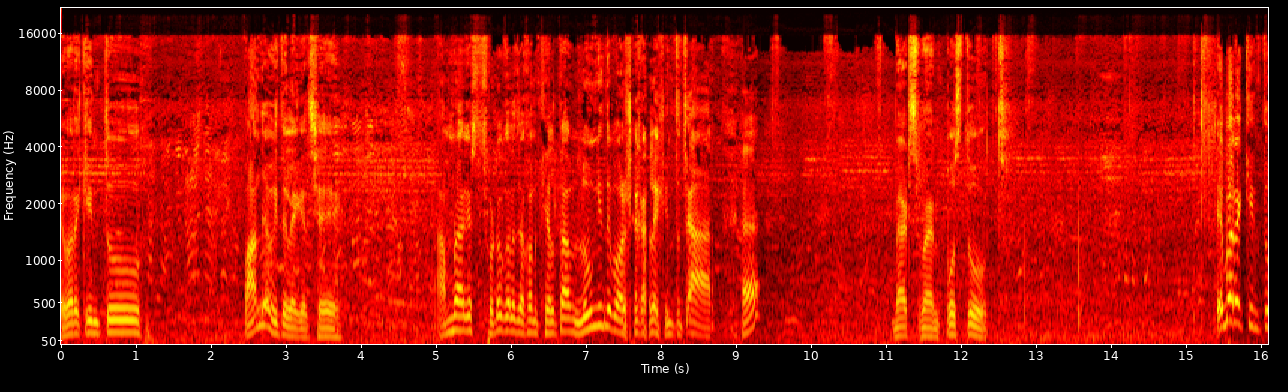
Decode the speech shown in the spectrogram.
এবারে কিন্তু পাঞ্জাবিতে লেগেছে। আমরা আগে ছোটকালে যখন খেলতাম, লুঙ্গিতে বল ঠেকালে কিন্তু চার হ্যাঁ? ব্যাটসম্যান প্রস্তুত। এবারে কিন্তু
